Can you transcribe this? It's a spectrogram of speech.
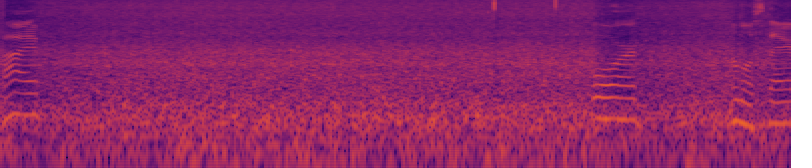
five. Four, almost there.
